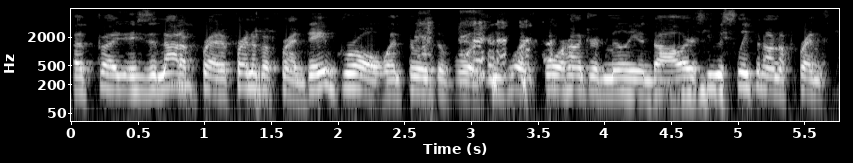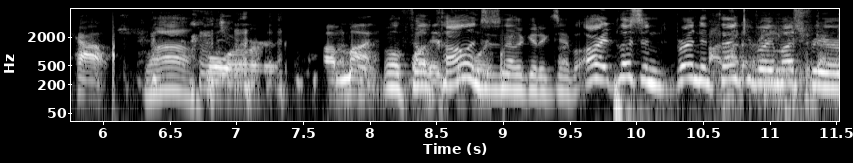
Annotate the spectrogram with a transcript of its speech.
A he's not a friend, a friend of a friend. Dave Grohl went through a divorce. He's worth four hundred million dollars. He was sleeping on a friend's couch Wow. for a month. Well, Phil Collins divorce is another good example. All right, listen, Brendan, thank you very much for your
